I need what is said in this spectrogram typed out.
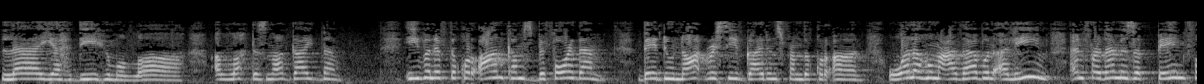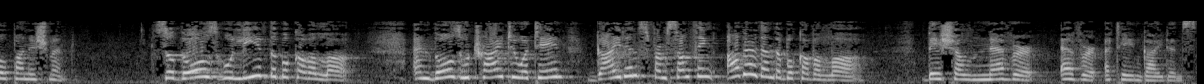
لَا يَهْدِيهِمُ اللَّهِ Allah does not guide them. Even if the Qur'an comes before them, they do not receive guidance from the Qur'an. وَلَهُمْ عَذَابٌ أَلِيمٌ And for them is a painful punishment. So those who leave the book of Allah, and those who try to attain guidance from something other than the book of Allah, they shall never ever attain guidance.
